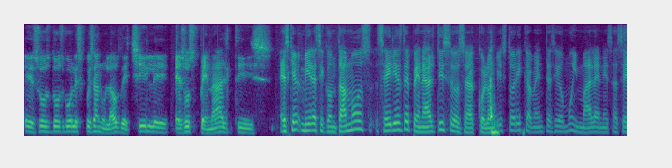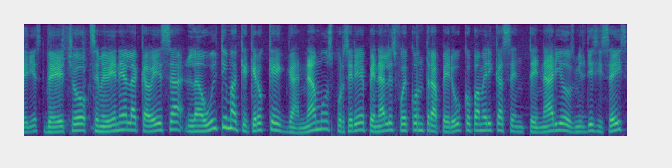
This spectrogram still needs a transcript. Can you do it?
esos dos goles pues anulados de Chile, esos penaltis. Es que mira, si contamos series de penaltis, o sea, Colombia históricamente ha sido muy mala en esas series. De hecho, se me viene a la cabeza la última que creo que ganamos por serie de penales fue contra Perú, Copa América Centenario 2016,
